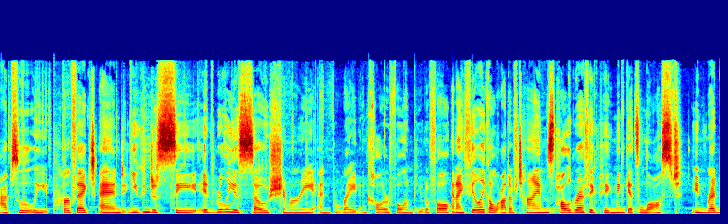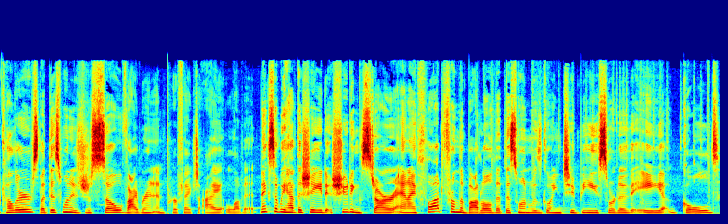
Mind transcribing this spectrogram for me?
absolutely perfect and you can just see it really is so shimmery and bright and colorful and beautiful. And I feel like a lot of times holographic pigment gets lost in red colors, but this one is just so vibrant and perfect. I love it. Next up we have the shade Shooting Star and I thought from the bottle that this one was going to be sort of a gold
